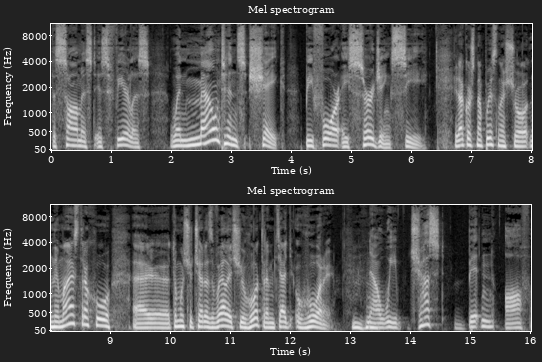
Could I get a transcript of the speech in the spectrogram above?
the psalmist is fearless when mountains shake before a surging sea. І також написано, що немає страху, е, тому що через велич його тремтять гори. Now we've just bitten off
